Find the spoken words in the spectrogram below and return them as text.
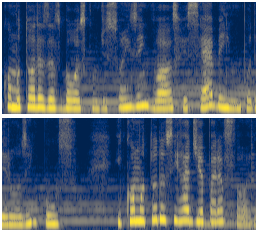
como todas as boas condições em vós recebem um poderoso impulso, e como tudo se irradia para fora,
